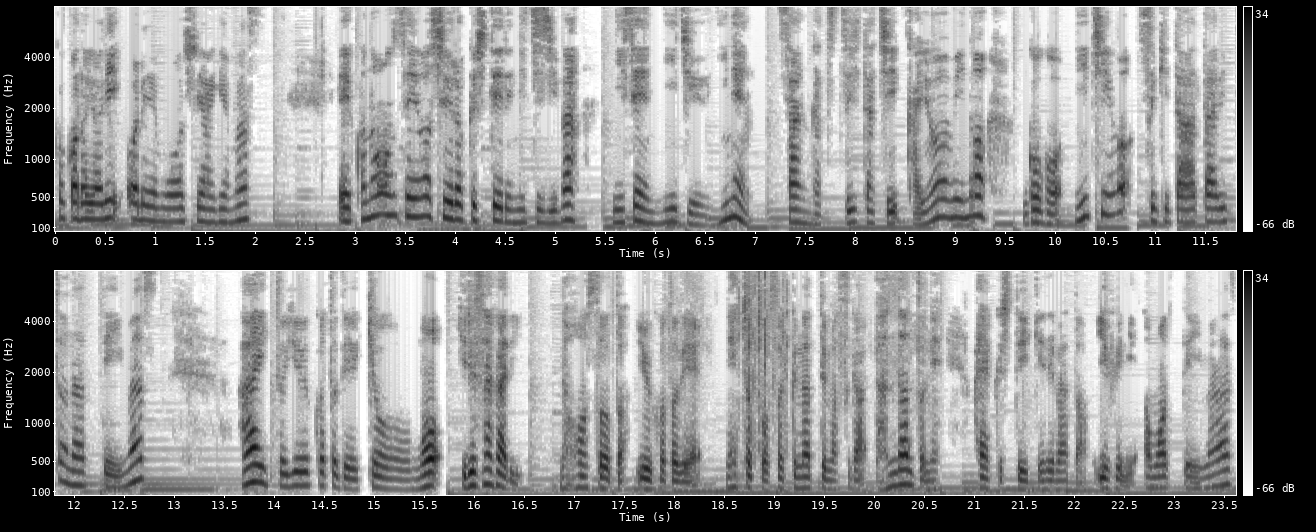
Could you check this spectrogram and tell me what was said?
心よりお礼申し上げます。えー、この音声を収録している日時は2022年3月1日火曜日の午後2時を過ぎたあたりとなっています。はい、ということで今日も昼下がりの放送ということで、ね、ちょっと遅くなってますが、だんだんとね、早くしていければというふうに思っています。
